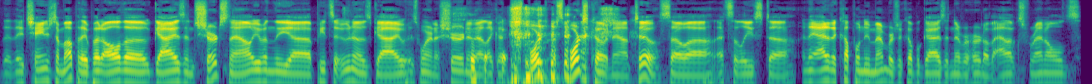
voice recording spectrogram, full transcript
they- changed them up. They put all the guys in shirts now. Even the uh, Pizza Uno's guy is wearing a shirt and a, like a sport a sports coat now too. So uh, that's at least. Uh, and they added a couple new members, a couple guys I'd never heard of, Alex Reynolds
